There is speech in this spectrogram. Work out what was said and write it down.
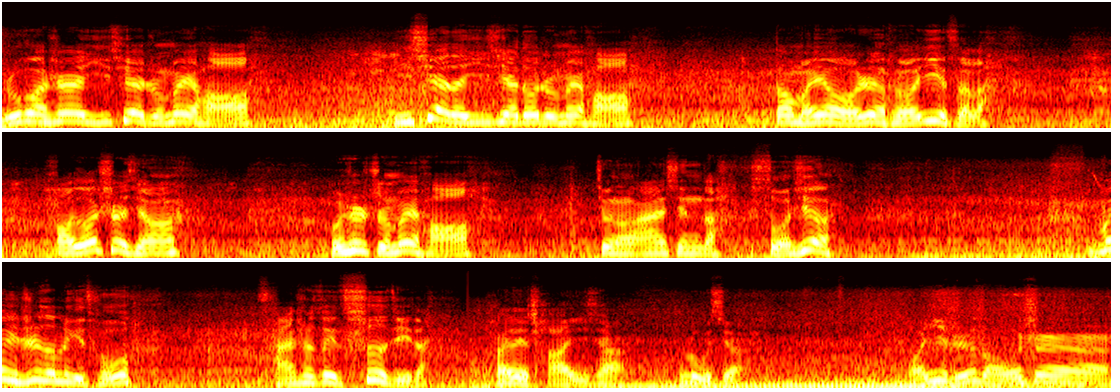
如果是一切准备好，一切的一切都准备好，都没有任何意思了。好多事情不是准备好就能安心的，索性。未知的旅途才是最刺激的，还得查一下路线。我一直走是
